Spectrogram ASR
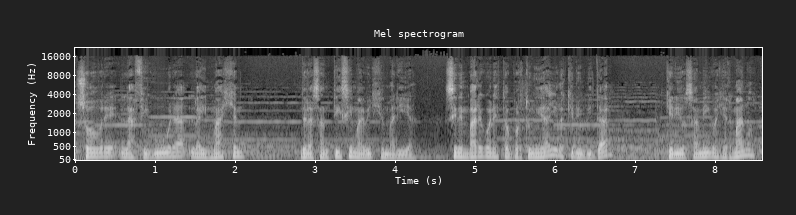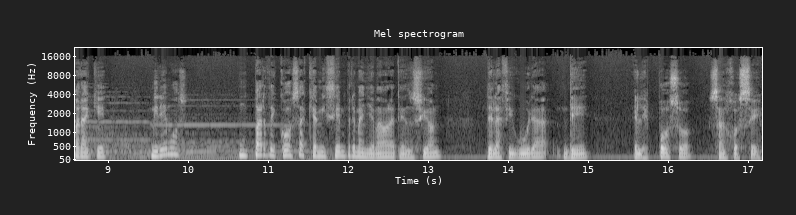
sobre la figura, la imagen de la Santísima Virgen María. Sin embargo, en esta oportunidad yo los quiero invitar, queridos amigos y hermanos, para que miremos un par de cosas que a mí siempre me han llamado la atención de la figura de el esposo San José.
